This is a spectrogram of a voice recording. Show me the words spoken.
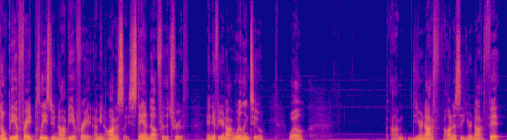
Don't be afraid. Please do not be afraid. I mean, honestly, stand up for the truth. And if you're not willing to, well, um, you're not honestly you're not fit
